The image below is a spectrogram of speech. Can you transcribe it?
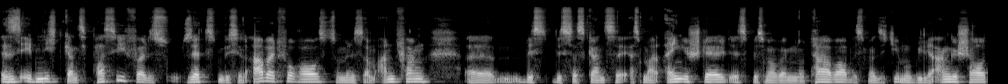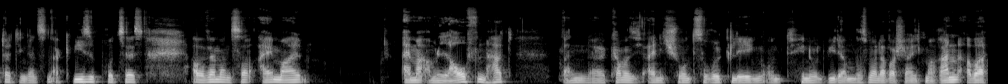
Es ist eben nicht ganz passiv, weil es setzt ein bisschen Arbeit voraus, zumindest am Anfang, äh, bis, bis das Ganze erstmal eingestellt ist, bis man beim Notar war, bis man sich die Immobilie angeschaut hat, den ganzen Akquiseprozess. Aber wenn man es dann einmal, einmal am Laufen hat, dann äh, kann man sich eigentlich schon zurücklegen und hin und wieder muss man da wahrscheinlich mal ran. Aber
